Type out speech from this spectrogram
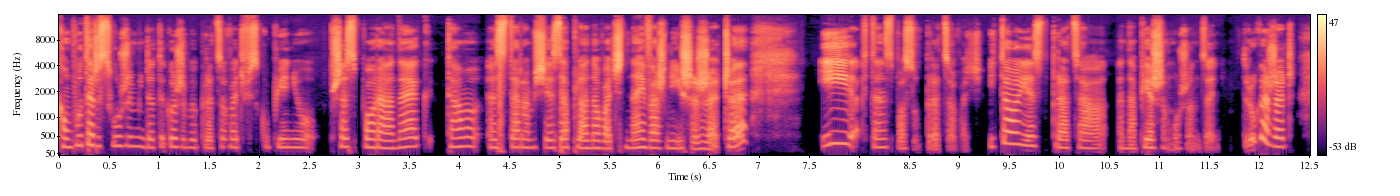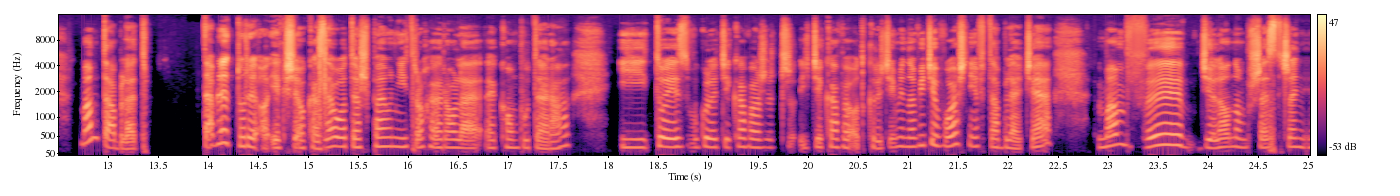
komputer służy mi do tego, żeby pracować w skupieniu przez poranek. Tam staram się zaplanować najważniejsze rzeczy i w ten sposób pracować. I to jest praca na pierwszym urządzeniu. Druga rzecz, mam tablet. Tablet, który, jak się okazało, też pełni trochę rolę e, komputera. I to jest w ogóle ciekawa rzecz i ciekawe odkrycie. Mianowicie, właśnie w tablecie mam wydzieloną przestrzeń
